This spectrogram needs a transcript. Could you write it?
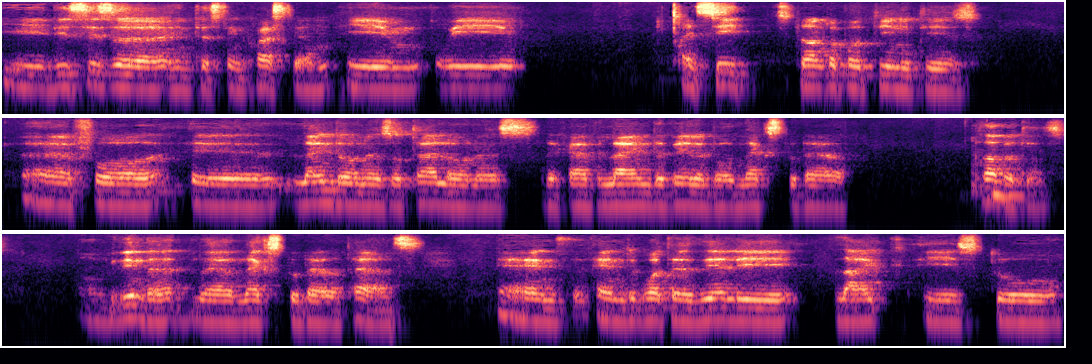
This is an interesting question. Um, we, I see strong opportunities uh, for uh, landowners, hotel owners that have land available next to their properties, mm-hmm. within that, they're next to their hotels. And, and what I really like is to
